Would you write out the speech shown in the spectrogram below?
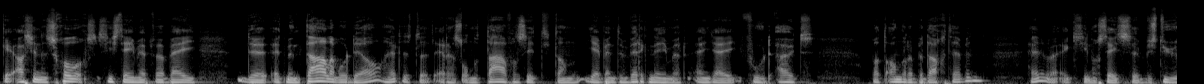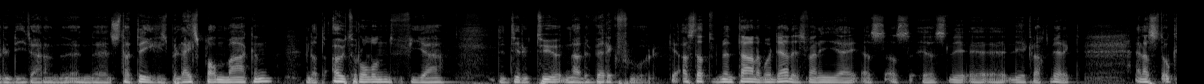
eh, als je een schoolsysteem hebt waarbij de, het mentale model, hè, dus dat ergens onder tafel zit, dan jij bent een werknemer en jij voert uit wat anderen bedacht hebben. Hè, ik zie nog steeds eh, besturen die daar een, een, eh, strategisch beleidsplan maken en dat uitrollen via de directeur naar de werkvloer. Kijk, als dat het mentale model is waarin jij als, als, als eh, leerkracht werkt, en als het ook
